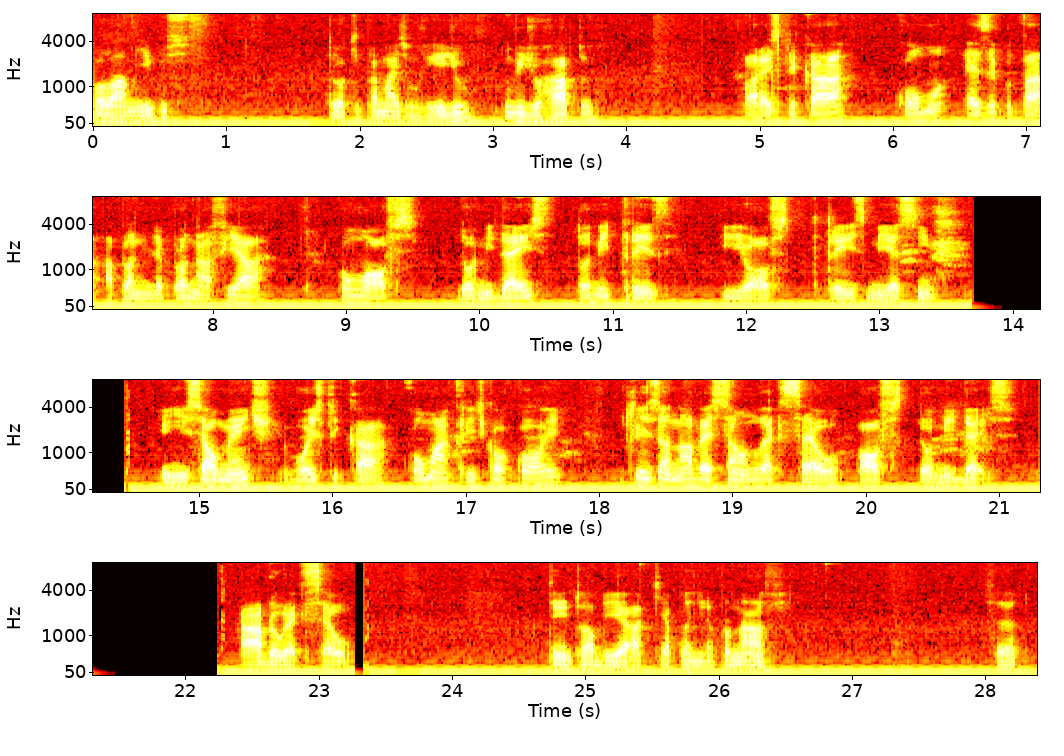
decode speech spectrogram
Olá amigos, estou aqui para mais um vídeo, um vídeo rápido para explicar como executar a planilha Pronaf A com o Office 2010, 2013 e Office 365. Inicialmente vou explicar como a crítica ocorre utilizando a versão do Excel Office 2010. Abra o Excel, tento abrir aqui a planilha Pronaf, certo?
